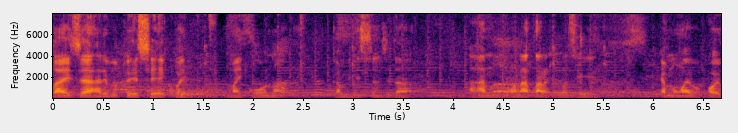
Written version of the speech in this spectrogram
ꯂꯥꯏꯖ ꯍꯥꯏꯔꯤꯕ ꯄ꯭ꯂꯦꯁꯁꯦ ꯑꯩꯈꯣꯏ ꯃꯥꯏꯀꯣꯅ ꯀꯝꯄꯤꯇꯤꯁꯟꯁꯤꯗ ꯑꯍꯥꯟꯕ ꯃꯅꯥ ꯇꯥꯔꯛꯄꯁꯦ ꯌꯥꯝ ꯅꯨꯡꯉꯥꯏꯕ ꯐꯥꯎꯏ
